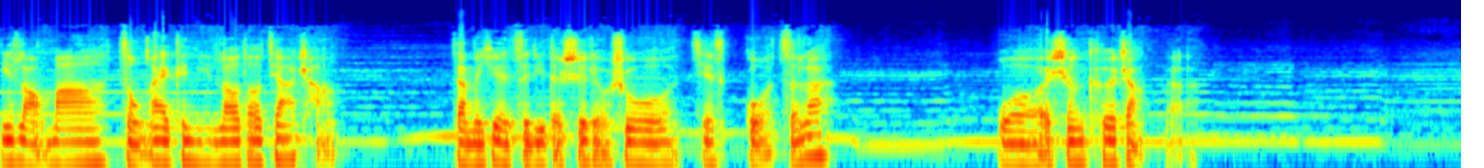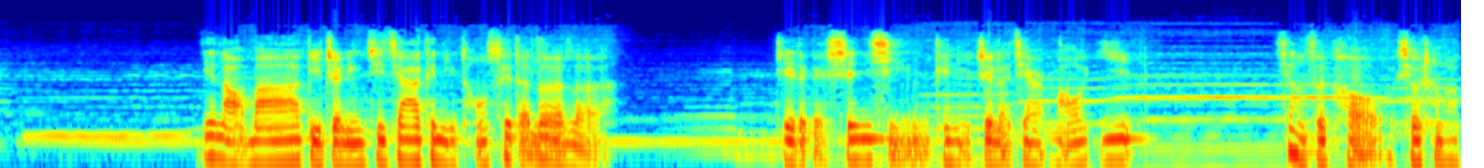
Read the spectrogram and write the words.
你老妈总爱跟你唠叨家常。咱们院子里的石榴树结果子了，我升科长了。你老妈比这邻居家跟你同岁的乐乐，这了个身形，给你织了件毛衣。巷子口修成了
